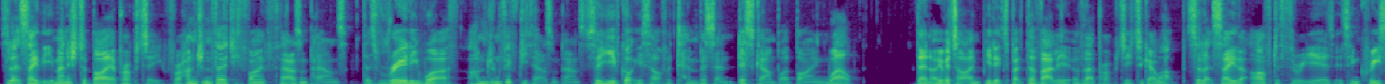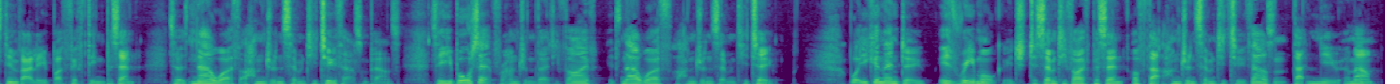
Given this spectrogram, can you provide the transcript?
So let's say that you managed to buy a property for £135,000 that's really worth £150,000. So you've got yourself a 10% discount by buying well. Then over time, you'd expect the value of that property to go up. So let's say that after three years, it's increased in value by 15%. So it's now worth £172,000. So you bought it for 135, it's now worth 172. What you can then do is remortgage to 75% of that 172,000, that new amount.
